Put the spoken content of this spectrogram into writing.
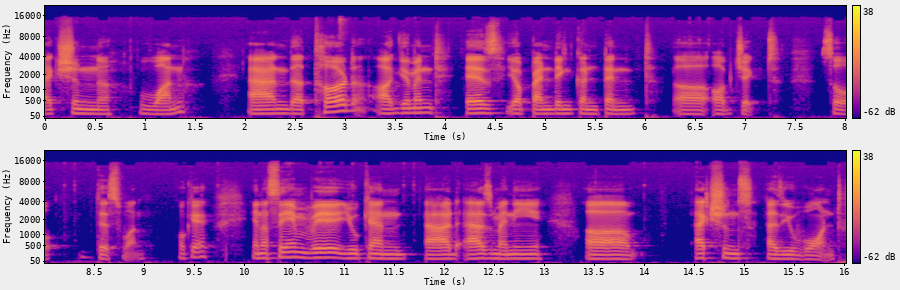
action 1 and the third argument is your pending content uh, object. So this one okay? In the same way you can add as many uh, actions as you want.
